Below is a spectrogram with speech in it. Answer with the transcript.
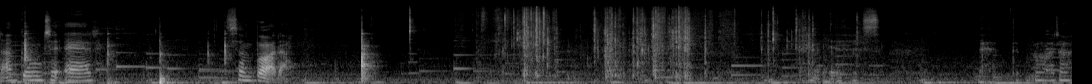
And I'm going to add some butter. add the butter.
